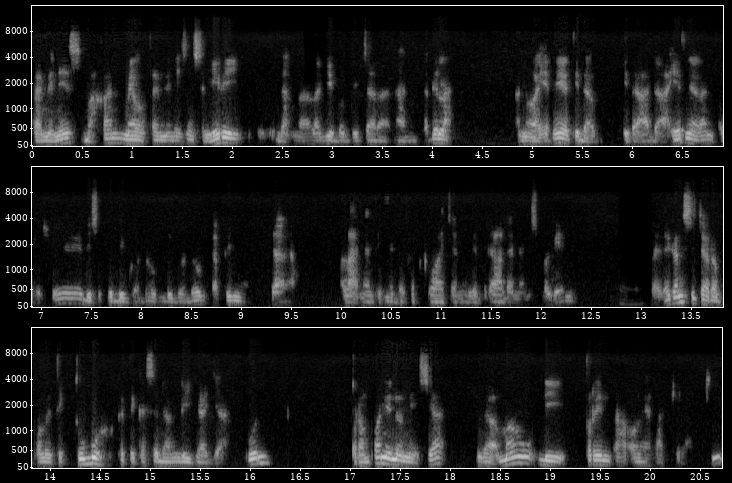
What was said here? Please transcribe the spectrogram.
feminis bahkan male feminisnya sendiri gitu. udah nggak lagi berbicara dan tadi lah anu akhirnya ya tidak tidak ada akhirnya kan terus eh, di situ digodok digodok tapi nggak malah nantinya dekat ke wacana liberal dan lain sebagainya. Berarti kan secara politik tubuh ketika sedang dijajah pun perempuan Indonesia nggak mau diperintah oleh laki-laki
